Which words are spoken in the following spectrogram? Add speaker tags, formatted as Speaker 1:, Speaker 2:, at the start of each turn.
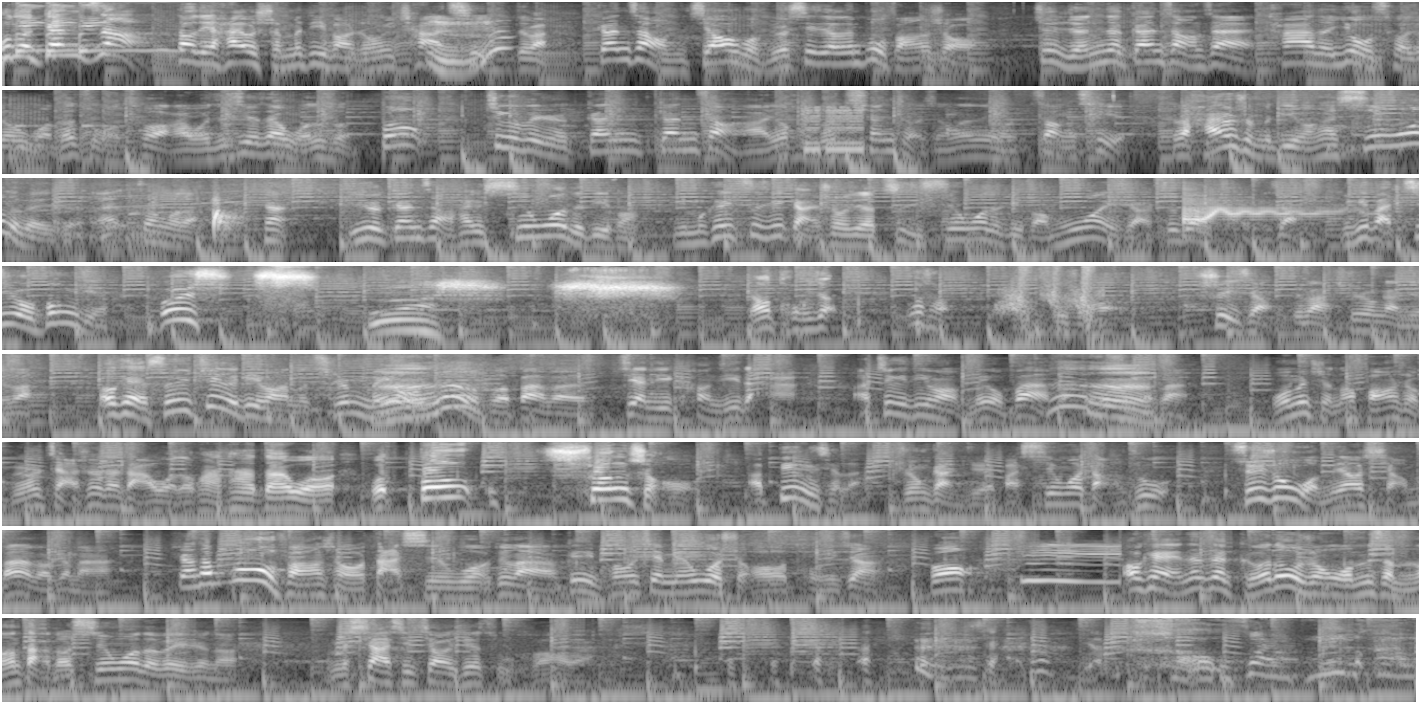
Speaker 1: 除了肝脏，到底还有什么地方容易岔气，对吧？肝脏我们教过，比如谢教练不防守，这人的肝脏在他的右侧，就是我的左侧啊，我就记得在我的左，嘣，这个位置肝肝脏啊，有很多牵扯型的那种脏器，对吧？还有什么地方？看心窝的位置，来转过来，看一个肝脏，还有心窝的地方，你们可以自己感受一下自己心窝的地方，摸一下，就这样捅一下，你可以把肌肉绷紧，哎嘘，然后捅一下，我操，就行了。试一下，对吧？是这种感觉吧？OK，所以这个地方呢，其实没有任何办法建立抗击打啊，这个地方没有办法，那怎么办？我们只能防守。比如说假设他打我的话，他打我，我嘣，双手啊并起来，这种感觉把心窝挡住。所以说我们要想办法干嘛？让他不防守打心窝，对吧？跟你朋友见面握手捅一下，嘣。OK，那在格斗中我们怎么能打到心窝的位置呢？我们下期教一些组合，好吧？
Speaker 2: 好饭不怕。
